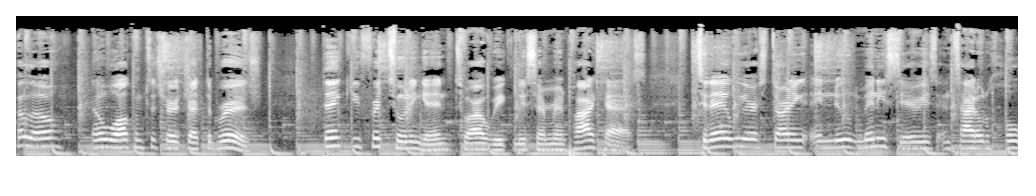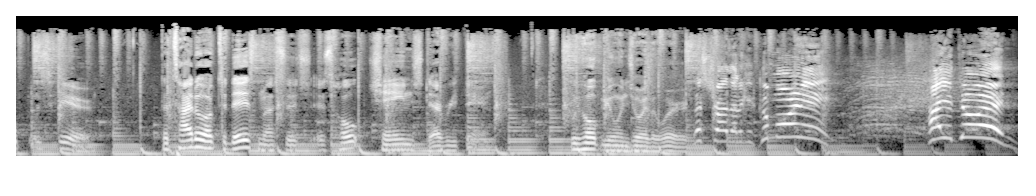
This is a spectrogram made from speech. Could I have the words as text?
Hello, and welcome to Church at the Bridge. Thank you for tuning in to our weekly sermon podcast. Today we are starting a new mini series entitled Hope is Here. The title of today's message is Hope Changed Everything. We hope you enjoy the word. Let's try that again. Good morning. How you doing?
